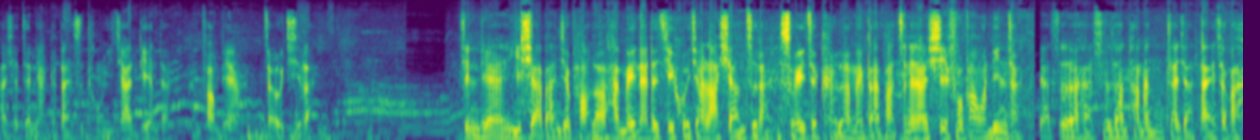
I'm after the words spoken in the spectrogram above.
而且这两个单是同一家店的，很方便啊。走起了。今天一下班就跑了，还没来得及回家拿箱子了，所以这可乐没办法，只能让媳妇帮我拎着。下次还是让他们在家待着吧，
